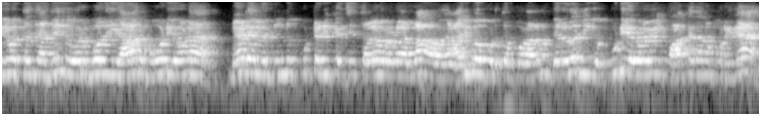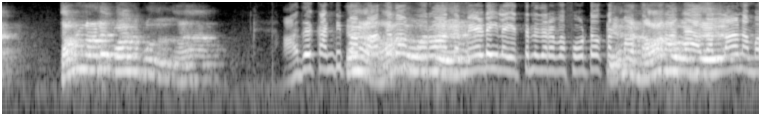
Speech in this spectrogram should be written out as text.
இருபத்தஞ்சாம் தேதி வரும்போது யார் மோடியோட மேடையில நின்று கூட்டணி கட்சி தலைவர்கள் எல்லாம் அறிமுகப்படுத்த போறாருங்கிறத நீங்க கூடிய விரைவில் பார்க்க தானே போறீங்க? தமிழ்நாடே பார்க்க போகுதுங்க. அத கண்டிப்பா பார்க்க தான் போறோம். அந்த மேடையில எத்தனை தடவை போட்டோக்கள் நாங்க போறாங்க அதெல்லாம் நம்ம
